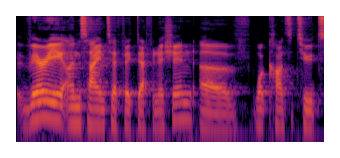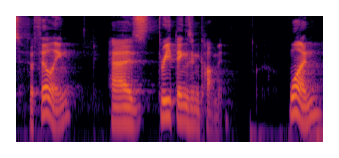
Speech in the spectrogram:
very unscientific definition of what constitutes fulfilling has three things in common. One,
